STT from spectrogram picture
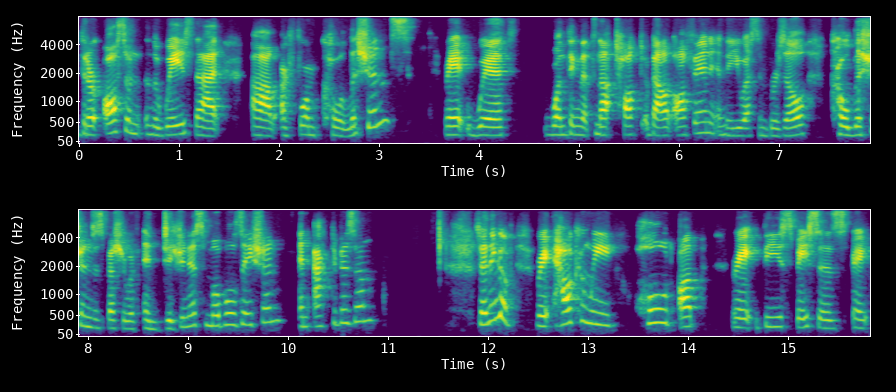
that are also in the ways that uh, are formed coalitions, right, with one thing that's not talked about often in the US and Brazil, coalitions, especially with indigenous mobilization and activism. So I think of, right, how can we hold up, right, these spaces, right,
